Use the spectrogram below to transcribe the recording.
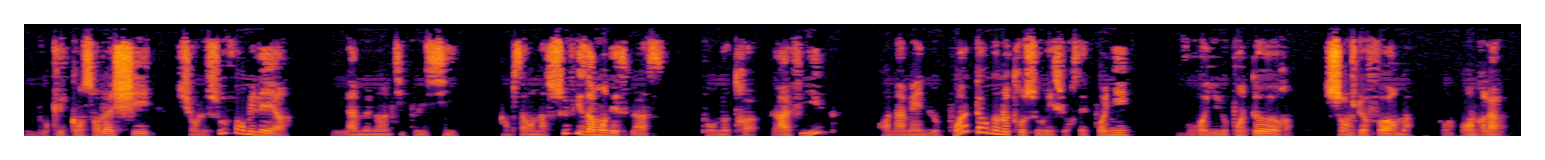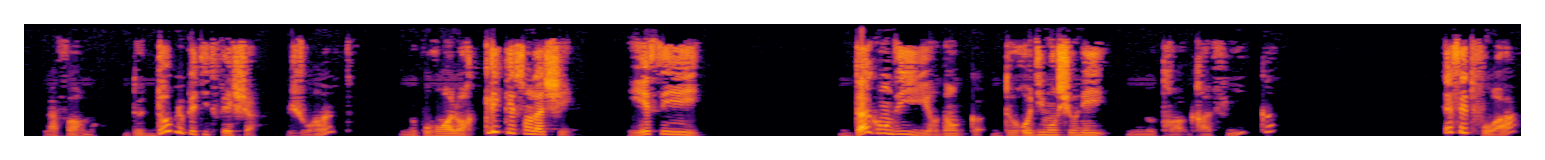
Nous cliquons sans lâcher sur le sous-formulaire l'amenant un petit peu ici. Comme ça, on a suffisamment d'espace pour notre graphique. On amène le pointeur de notre souris sur cette poignée. Vous voyez le pointeur change de forme pour prendre la, la forme de double petite flèche jointe. Nous pouvons alors cliquer sans lâcher et essayer d'agrandir, donc de redimensionner notre graphique. Et cette fois,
